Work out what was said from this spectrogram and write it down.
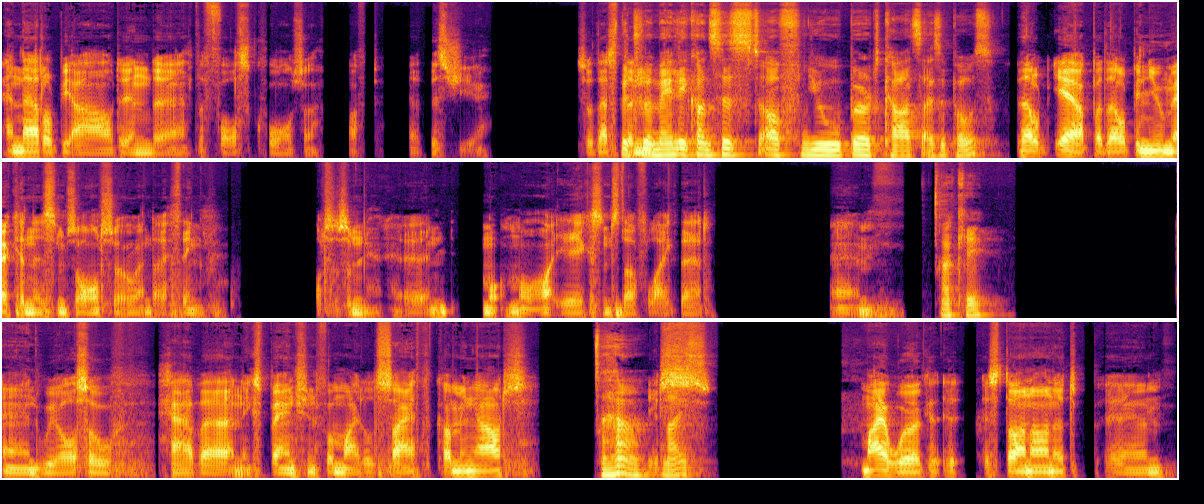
and that'll be out in the, the fourth quarter of uh, this year. So that's which the, will mainly consist of new bird cards, I suppose. That'll yeah, but there'll be new mechanisms also, and I think also some uh, more, more eggs and stuff like that. Um, okay. And we also have uh, an expansion for My Little Scythe coming out. Ah, nice. My work is done on it. Um,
